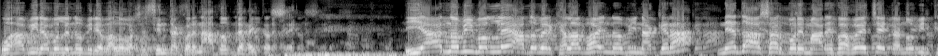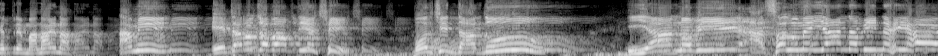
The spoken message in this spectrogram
ও হাবিরা বলে নবীরে ভালোবাসে চিন্তা করেন আদব দেখাইতেছে ইয়া নবী বললে আদবের খেলাপ হয় নবী নাকেরা নেদা আসার পরে মারেফা হয়েছে এটা নবীর ক্ষেত্রে মানায় না আমি এটারও জবাব দিয়েছি বলছি দাদু या नबी असल में या नबी नहीं है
